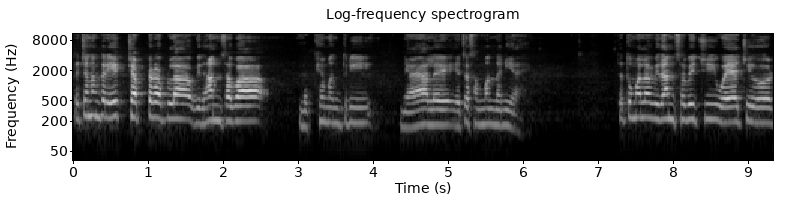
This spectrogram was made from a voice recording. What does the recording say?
त्याच्यानंतर एक चॅप्टर आपला विधानसभा मुख्यमंत्री न्यायालय याच्या संबंधाने आहे. तर तुम्हाला विधानसभेची वयाची अट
